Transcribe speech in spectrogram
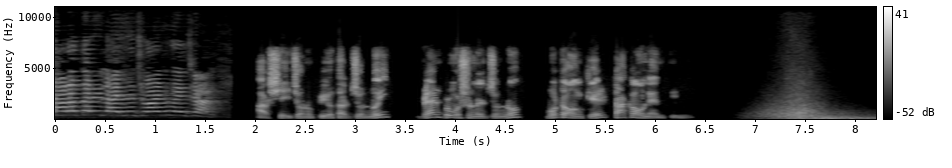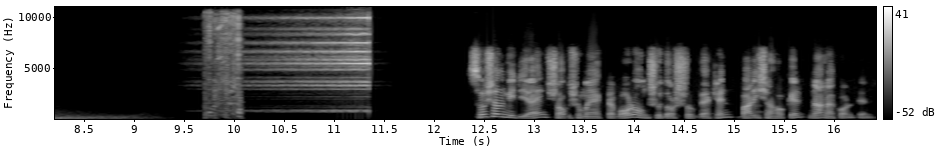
তাড়াতাড়ি লাইভে জয়েন হয়ে যান। আর সেই জনপ্রিয়তার জন্যই ব্র্যান্ড প্রমোশনের জন্য মোটা অঙ্কের টাকাও নেন তিনি। সোশ্যাল মিডিয়ায় সবসময় একটা বড় অংশ দর্শক দেখেন বারিশা শাহকের নানা কন্টেন্ট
